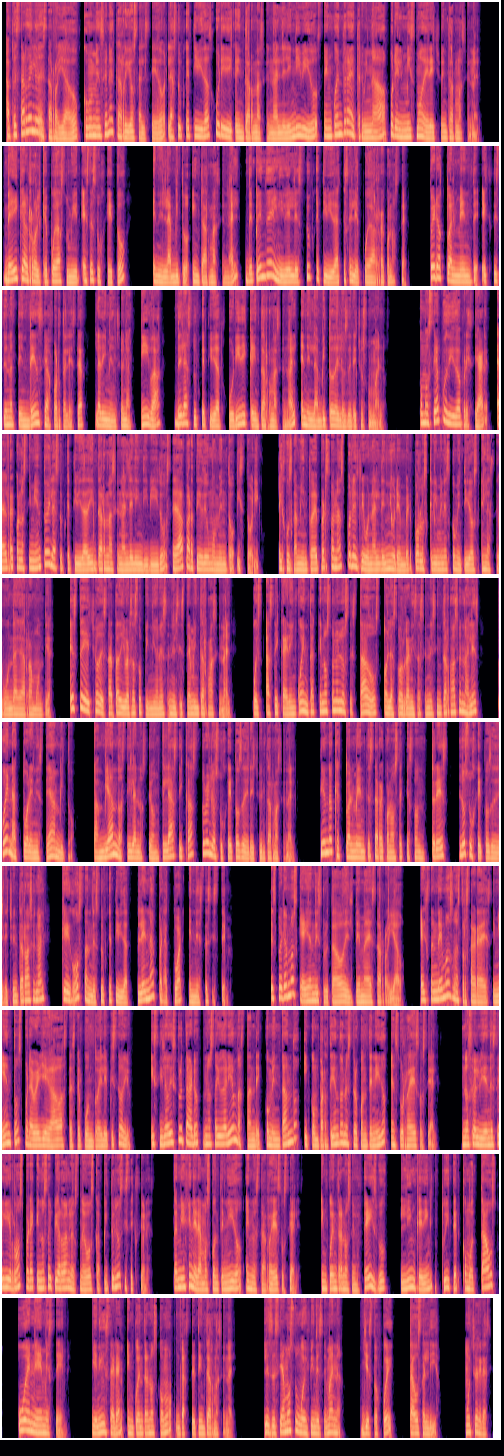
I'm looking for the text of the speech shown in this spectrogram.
A pesar de lo desarrollado, como menciona Carrillo Salcedo, la subjetividad jurídica internacional del individuo se encuentra determinada por el mismo derecho internacional. De ahí que el rol que pueda asumir este sujeto en el ámbito internacional depende del nivel de subjetividad que se le pueda reconocer. Pero actualmente existe una tendencia a fortalecer la dimensión activa de la subjetividad jurídica internacional en el ámbito de los derechos humanos. Como se ha podido apreciar, el reconocimiento de la subjetividad internacional del individuo se da a partir de un momento histórico, el juzgamiento de personas por el Tribunal de Nuremberg por los crímenes cometidos en la Segunda Guerra Mundial. Este hecho desata diversas opiniones en el sistema internacional, pues hace caer en cuenta que no solo los estados o las organizaciones internacionales pueden actuar en este ámbito, cambiando así la noción clásica sobre los sujetos de derecho internacional, siendo que actualmente se reconoce que son tres los sujetos de derecho internacional que gozan de subjetividad plena para actuar en este sistema. Esperemos que hayan disfrutado del tema desarrollado. Extendemos nuestros agradecimientos por haber llegado hasta este punto del episodio. Y si lo disfrutaron, nos ayudarían bastante comentando y compartiendo nuestro contenido en sus redes sociales. No se olviden de seguirnos para que no se pierdan los nuevos capítulos y secciones. También generamos contenido en nuestras redes sociales. Encuéntranos en Facebook, LinkedIn, Twitter como Taos UNMCM y en Instagram encuéntranos como Gaceta Internacional. Les deseamos un buen fin de semana y esto fue Taos al Día. Muchas gracias.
